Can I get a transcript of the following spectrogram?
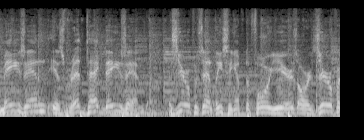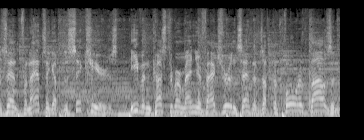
May's end is Red Tag Day's end. 0% leasing up to four years or 0% financing up to six years. Even customer manufacturer incentives up to 4000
